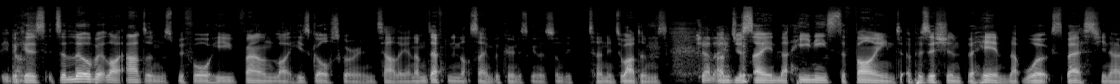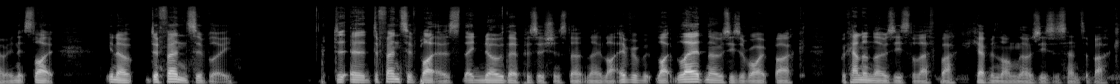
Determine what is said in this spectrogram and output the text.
he because does. it's a little bit like Adams before he found like his goal scoring tally. And I'm definitely not saying Bacuna is going to suddenly turn into Adams. I'm just saying that he needs to find a position for him that works best, you know. And it's like, you know, defensively, D- uh, defensive players they know their positions, don't they? Like every like Laird knows he's a right back, Buchanan knows he's the left back, Kevin Long knows he's a centre back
